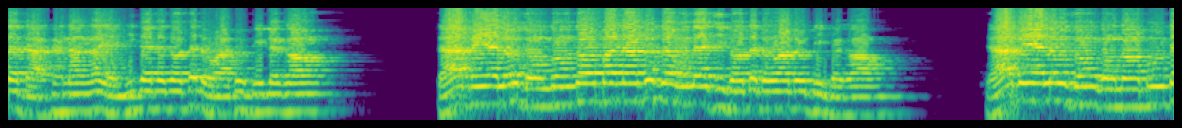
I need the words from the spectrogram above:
တတ္တခန္ဓာငါရဲ့ညီတတသောတတဝတို့ဒီ၎င်းသဗ္ဗေအလုံးစုံကုန်သောပါဏတုတ္တဝိနရှိသောတတဝတို့ဒီ၎င်းသဗ္ဗေအလုံးစုံကုန်သောဘုဒ္ဓ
